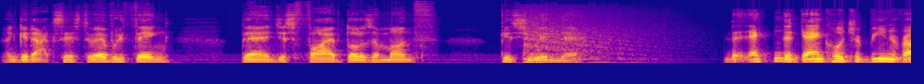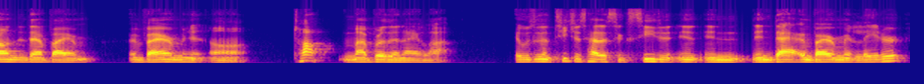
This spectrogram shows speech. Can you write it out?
and get access to everything, then just $5 a month gets you in there. I think the gang culture being around in that environment uh, taught my brother and I a lot. It was going to teach us how to succeed in, in, in that environment later.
